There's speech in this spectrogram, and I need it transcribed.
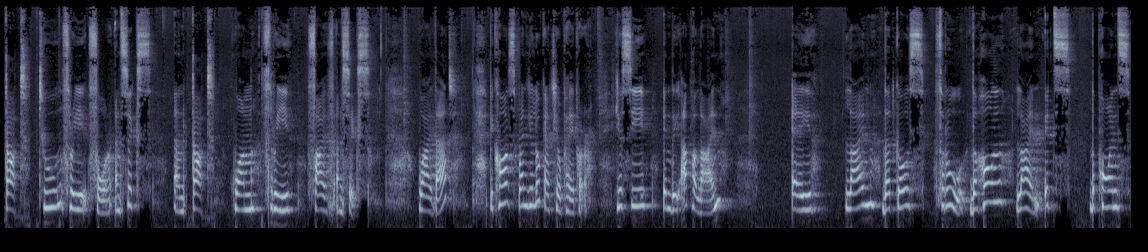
dot 2, 3, 4, and 6, and dot 1, 3, 5, and 6. Why that? Because when you look at your paper, you see in the upper line a line that goes through the whole line. It's the points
